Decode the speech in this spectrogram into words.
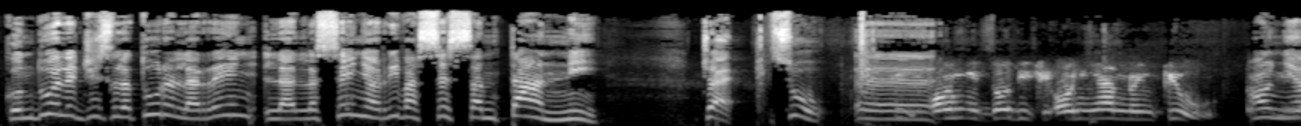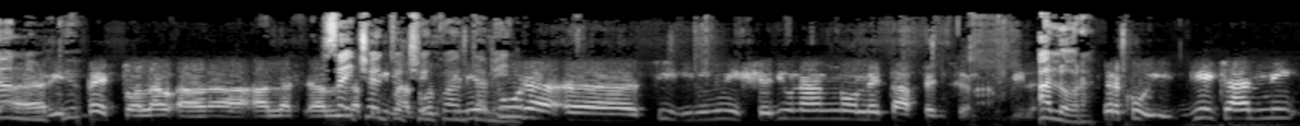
Con due legislature la reg- la- l'assegno arriva a 60 anni. Cioè, su... eh, Sì, ogni, 12, ogni anno in più. Ogni eh, anno più. rispetto alla, alla, alla, alla prima 650.000. consigliatura eh, si diminuisce di un anno l'età pensionabile. allora, Per cui 10 anni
